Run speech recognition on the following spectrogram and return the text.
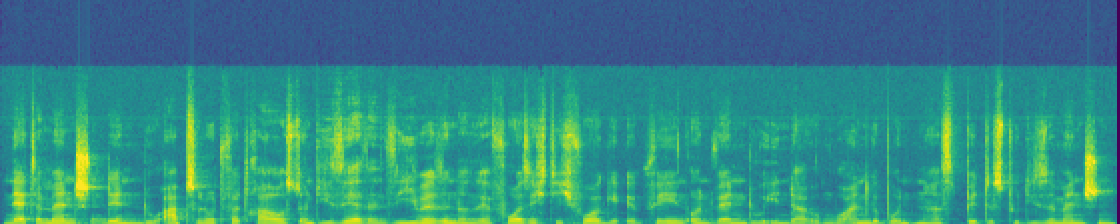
nette Menschen, denen du absolut vertraust und die sehr sensibel sind und sehr vorsichtig vorgehen. Und wenn du ihn da irgendwo angebunden hast, bittest du diese Menschen,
